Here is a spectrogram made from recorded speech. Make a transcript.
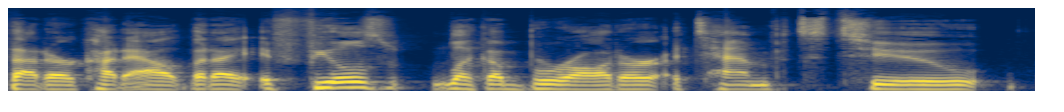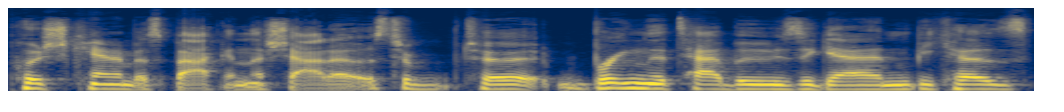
that are cut out, but I, it feels like a broader attempt to push cannabis back in the shadows, to, to bring the taboos again, because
